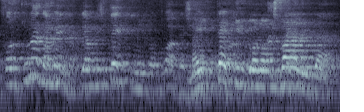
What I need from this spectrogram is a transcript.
Fortunatamente abbiamo il tecnico qua Ma il tecnico non Aspetta. valida.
